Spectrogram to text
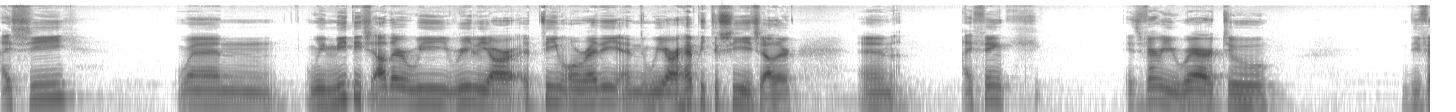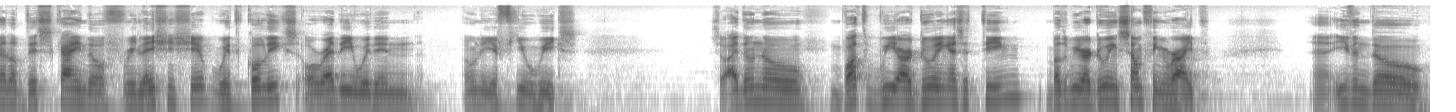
i see when we meet each other, we really are a team already, and we are happy to see each other. And I think it's very rare to develop this kind of relationship with colleagues already within only a few weeks. So I don't know what we are doing as a team, but we are doing something right. Uh, even though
